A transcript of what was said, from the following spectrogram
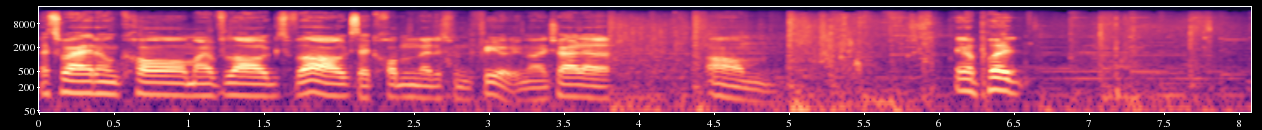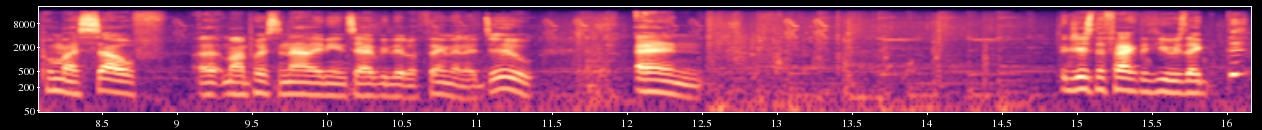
That's why I don't call my vlogs vlogs. I call them letters from the field. You know, I try to, um, you know, put put myself, uh, my personality into every little thing that I do, and just the fact that he was like, "Did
